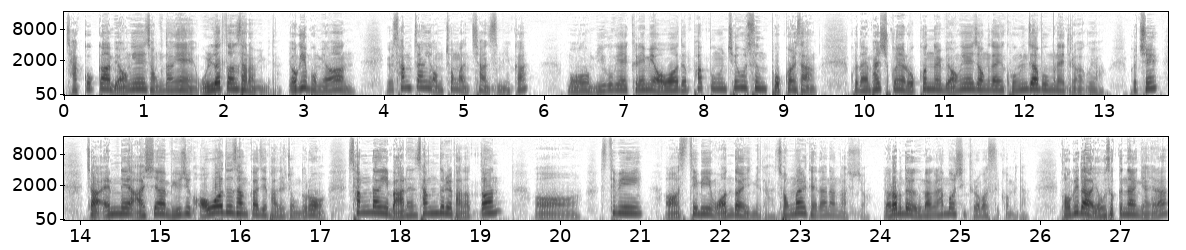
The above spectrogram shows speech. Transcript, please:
작곡가 명예의 정당에 올렸던 사람입니다. 여기 보면 이 상장이 엄청 많지 않습니까? 뭐 미국의 그래미 어워드 팝 부문 최우승 보컬상, 그 다음에 89년 로컨널 명예의 정당의 공자 부문에 들어가고요. 그렇지? 자, 엠넷 아시아 뮤직 어워드상까지 받을 정도로 상당히 많은 상들을 받았던 어, 스티비 어, 스티비 원더입니다. 정말 대단한 가수죠. 여러분들 음악을 한 번씩 들어봤을 겁니다. 거기다 여기서 끝나는 게 아니라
